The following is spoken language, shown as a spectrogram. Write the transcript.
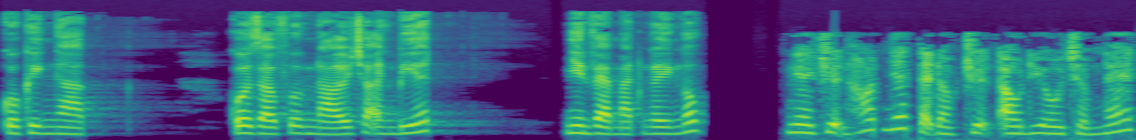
Cô kinh ngạc. Cô giáo Phương nói cho anh biết. Nhìn vẻ mặt ngây ngốc. Nghe chuyện hot nhất tại đọc truyện audio.net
